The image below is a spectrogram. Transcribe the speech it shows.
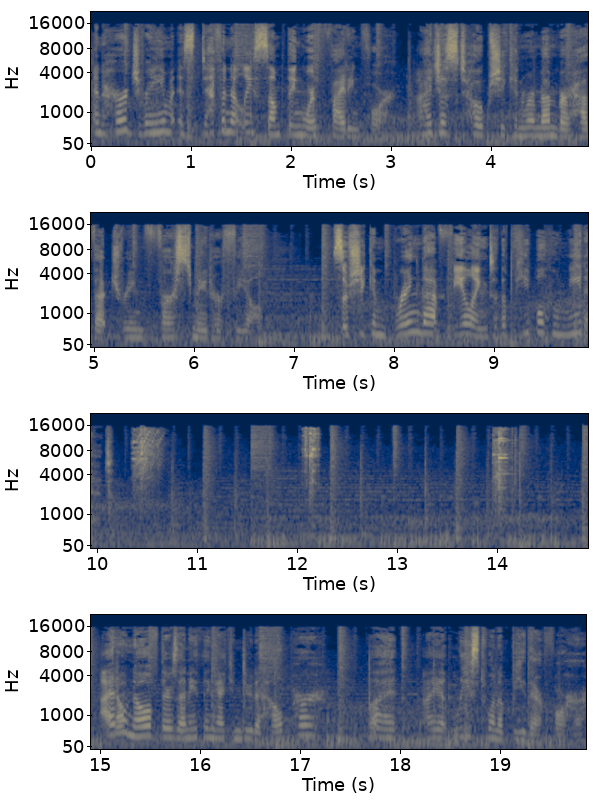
and her dream is definitely something worth fighting for. I just hope she can remember how that dream first made her feel, so she can bring that feeling to the people who need it. I don't know if there's anything I can do to help her, but I at least want to be there for her.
